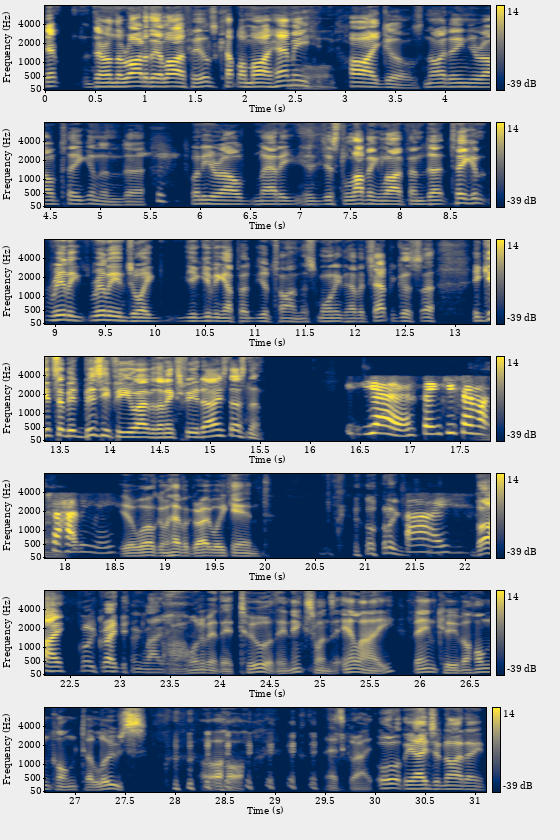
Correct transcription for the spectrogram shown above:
Yep, they're on the right of their life Heals. A couple of Miami high girls, 19 year old Teagan and 20 year old Maddie, uh, just loving life. And uh, Teagan, really, really enjoy you giving up uh, your time this morning to have a chat because uh, it gets a bit busy for you over the next few days, doesn't it? yeah. Thank you so much for having me. You're welcome. Have a great weekend. what a, Bye. bye. What a great young lady. Oh, what about their tour? Their next one's LA, Vancouver, Hong Kong, Toulouse. Oh, that's great. All at the age of 19.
